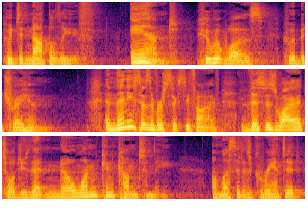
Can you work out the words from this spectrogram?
who did not believe and who it was who would betray him. And then he says in verse 65, This is why I told you that no one can come to me unless it is granted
